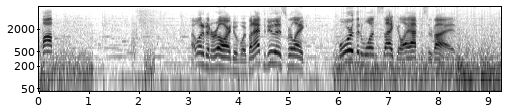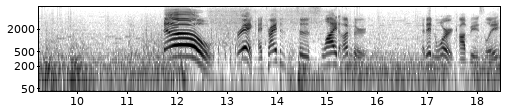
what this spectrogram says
Pop. That would have been real hard to avoid, but I have to do this for, like, more than one cycle I have to survive. No! Frick! I tried to, to slide under. It didn't work, obviously.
